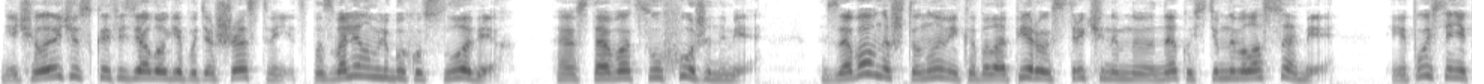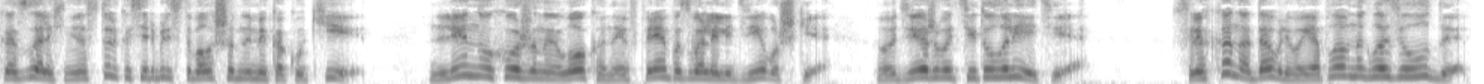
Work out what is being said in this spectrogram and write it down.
Нечеловеческая физиология путешественниц позволяла в любых условиях оставаться ухоженными. Забавно, что Номика была первой встреченной мною Неку с темными волосами, и пусть они казались не настолько серебристо-волшебными, как у Кейт, длинные ухоженные локоны впрямь позволяли девушке удерживать титул леди. Слегка надавливая, я плавно гладил Удет,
